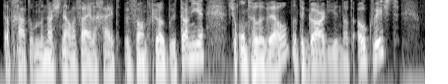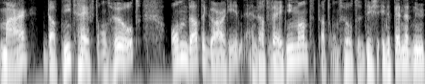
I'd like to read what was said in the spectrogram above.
dat gaat om de nationale veiligheid van Groot-Brittannië. Ze onthullen wel dat The Guardian dat ook wist. Maar dat niet heeft onthuld. Omdat The Guardian, en dat weet niemand... dat onthult de Independent nu...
